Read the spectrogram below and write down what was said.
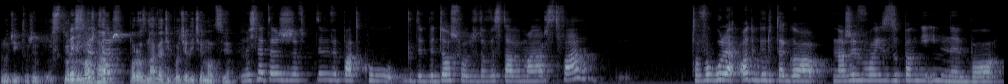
ludzi, którzy, z którymi można też, porozmawiać i podzielić emocje. Myślę też, że w tym wypadku, gdyby doszło już do wystawy malarstwa, to w ogóle odbiór tego na żywo jest zupełnie inny, bo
